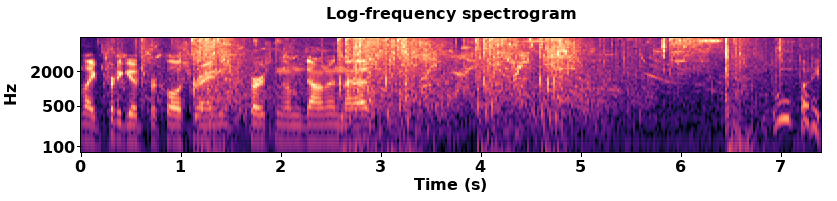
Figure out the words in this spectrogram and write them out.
like pretty good for close range, bursting them down in the head. Ooh, buddy.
